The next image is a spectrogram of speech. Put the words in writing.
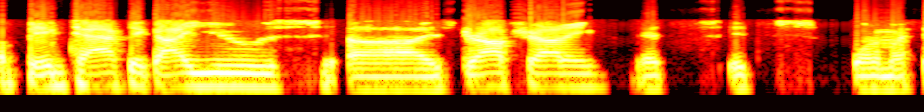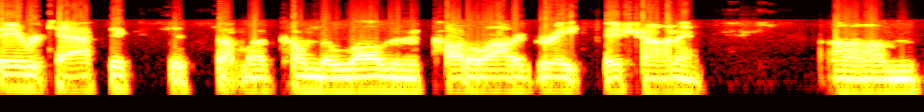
A big tactic I use uh, is drop shotting. It's, it's one of my favorite tactics. It's something I've come to love and caught a lot of great fish on it. Um,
